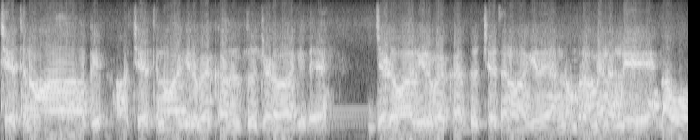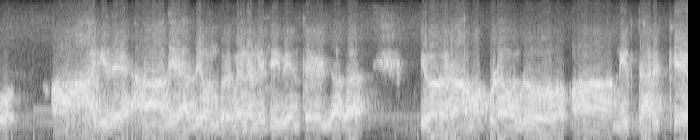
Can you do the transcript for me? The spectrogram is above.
ಚೇತನವಾಗಿ ಚೇತನವಾಗಿರ್ಬೇಕಾದದ್ದು ಜಡವಾಗಿದೆ. ಜಡವಾಗಿರ್ಬೇಕಾದ್ದು ಚೇತನವಾಗಿದೆ ಅನ್ನೋ ಭ್ರಮೆನಲ್ಲಿ ನಾವು ಆಗಿದೆ. ಅದೇ ಅದೇ ಒಂದು ಭ್ರಮೆನಲ್ಲಿ ಇದ್ದೀವಿ ಅಂತ ಹೇಳಿದಾಗ, ಇವಾಗ ರಾಮ ಕೂಡ ಒಂದು, ಆ, ನಿರ್ಧಾರಕ್ಕೆ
